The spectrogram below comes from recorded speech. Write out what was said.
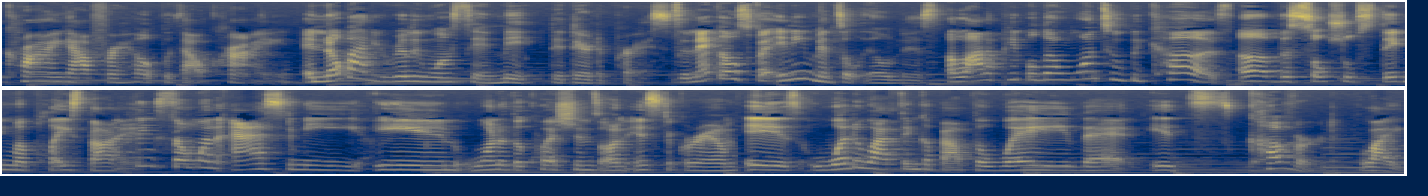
crying out for help without crying. And nobody really wants to admit that they're depressed. And that goes for any mental illness. A lot of people don't want to because of the social stigma placed on it. I think someone asked me in one of the questions on Instagram is what do I think about the way that it's covered like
